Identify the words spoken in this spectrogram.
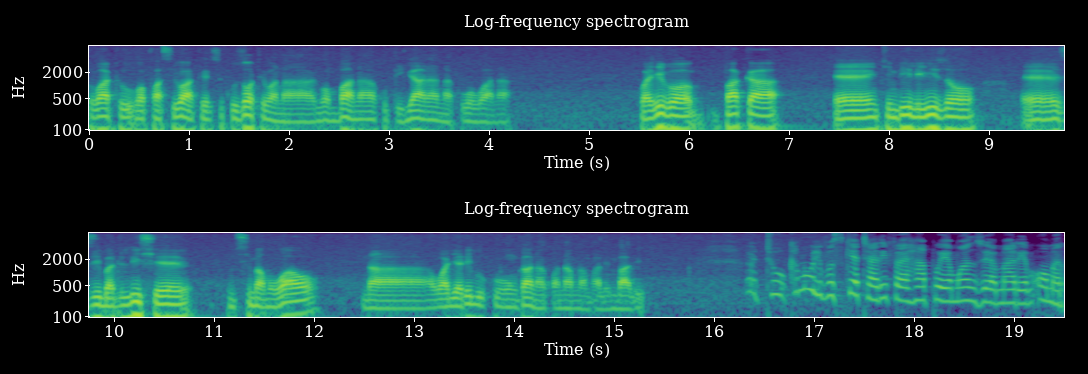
watu wafuasi wake siku zote wanagombana, kupigana na kuoana. Kwa hivyo mpaka e, nchi mbili hizo e, zibadilishe msimamo wao na wajaribu kuungana kwa namna mbalimbali tu kama ulivyosikia taarifa ya hapo ya mwanzo ya Mariam Omar,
